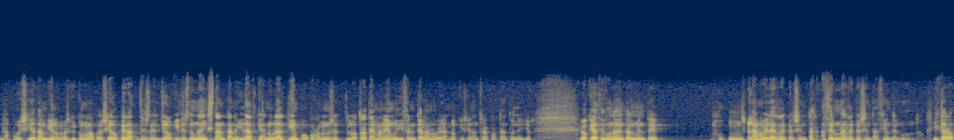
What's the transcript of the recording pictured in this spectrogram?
la poesía también, lo que pasa es que como la poesía opera desde el yo y desde una instantaneidad que anula el tiempo, o por lo menos lo trata de manera muy diferente a la novela, no quisiera entrar por tanto en ello, lo que hace fundamentalmente mm, la novela es representar, hacer una representación del mundo. Y claro,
